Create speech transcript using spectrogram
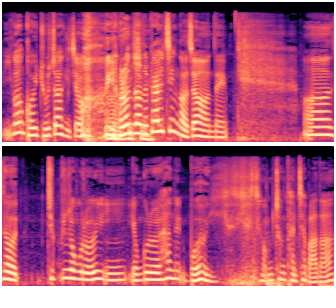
이건 거의 조작이죠. 여론전을 음, 그치. 펼친 거죠. 네. 어, 그래서 집중적으로 이 연구를 하는 뭐야 이게 엄청 단체 많아.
